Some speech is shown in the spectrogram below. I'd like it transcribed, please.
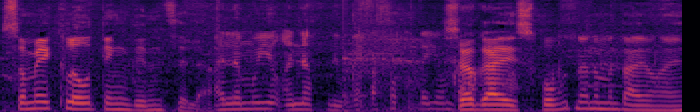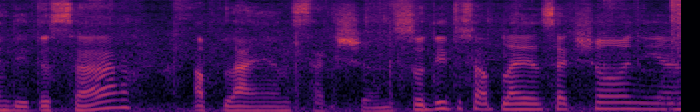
So may clothing din sila. Alam mo yung anak ni Kasap yung So guys, pupunta naman tayo ngayon dito sa appliance section. So dito sa appliance section, yan,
